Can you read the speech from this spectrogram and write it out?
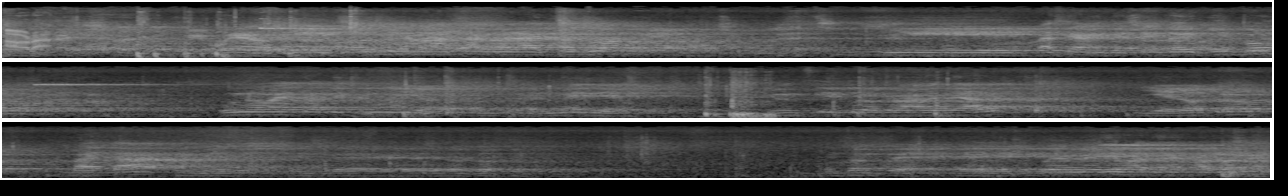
Ahora. Bueno, por se llama Salva la Estatua. Y básicamente soy dos equipos. Uno va a estar distribuido entre el medio y un círculo que va a vetear. Y el otro va a estar en medio, entre los dos círculos. Entonces, el equipo del medio va a tener balones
